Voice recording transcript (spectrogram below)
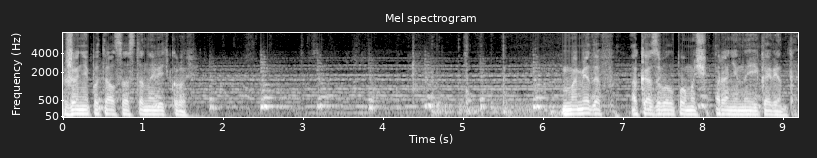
Женя пытался остановить кровь. Мамедов оказывал помощь раненой Яковенко.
